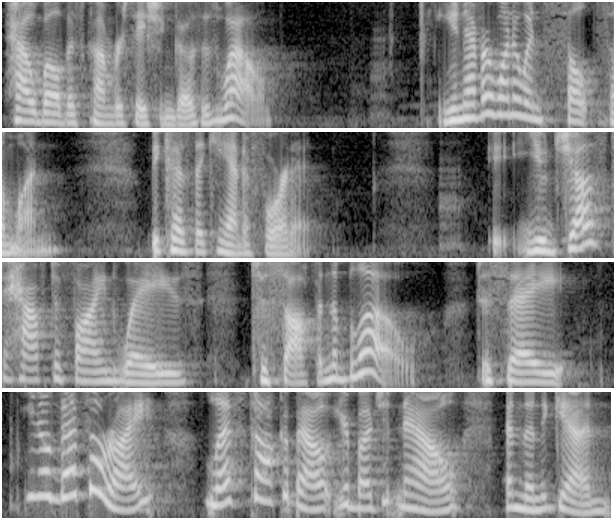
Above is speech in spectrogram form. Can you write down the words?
how well this conversation goes as well. You never want to insult someone because they can't afford it. You just have to find ways to soften the blow, to say, you know, that's all right. Let's talk about your budget now. And then again,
